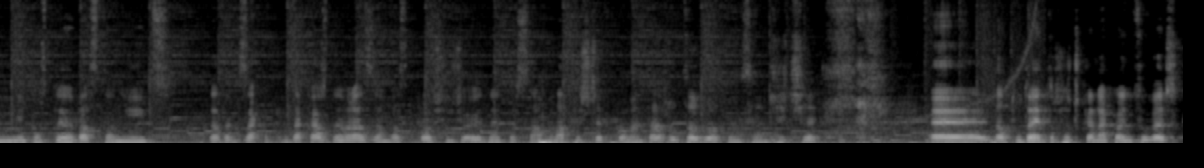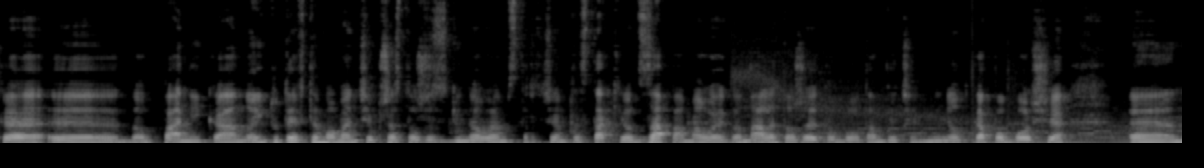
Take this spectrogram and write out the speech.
Nie kosztuje was to nic. Za, tak za, za każdym razem was prosić o jedno i to samo. Napiszcie w komentarzu, co wy o tym sądzicie. E, no tutaj troszeczkę na końcóweczkę e, no, panika. No i tutaj w tym momencie przez to, że zginąłem, straciłem te staki od zapa małego, no ale to, że to było tam, wiecie, minutka po bosie. E,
